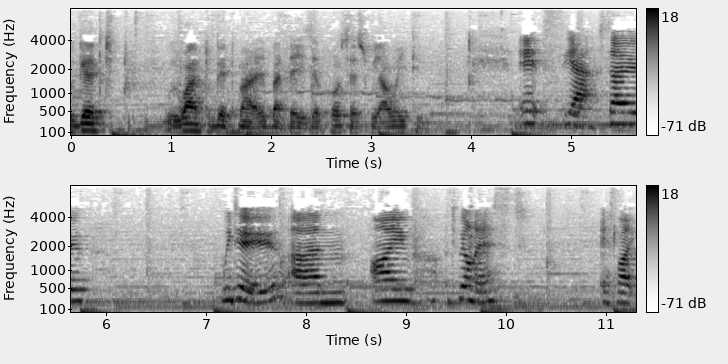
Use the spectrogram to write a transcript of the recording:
We get. We want to get married, but there is a process we are waiting. It's yeah. So we do. Um, I, to be honest, it's like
